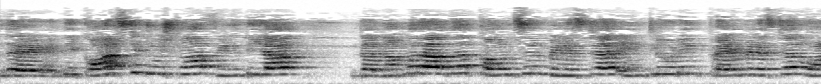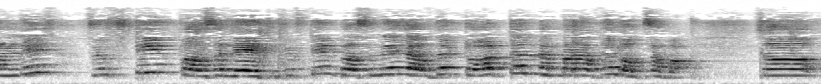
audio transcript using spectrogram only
the, the constitution of India the number of the council minister including prime minister only 15 percentage 15 percentage of the total number of the Lok Sabha. So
